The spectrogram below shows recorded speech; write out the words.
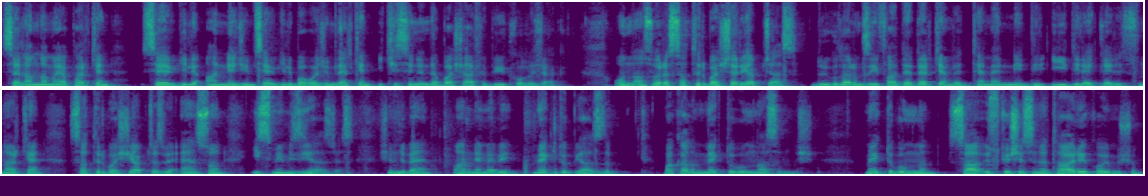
Selamlama yaparken sevgili anneciğim, sevgili babacığım derken ikisinin de baş harfi büyük olacak. Ondan sonra satır başları yapacağız. Duygularımızı ifade ederken ve temenni, iyi dilekleri sunarken satır başı yapacağız ve en son ismimizi yazacağız. Şimdi ben anneme bir mektup yazdım. Bakalım mektubum nasılmış. Mektubumun sağ üst köşesine tarihi koymuşum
